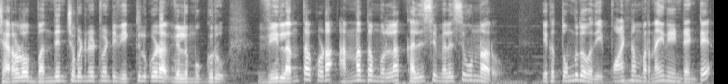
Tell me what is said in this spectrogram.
చెరలో బంధించబడినటువంటి వ్యక్తులు కూడా వీళ్ళ ముగ్గురు. వీళ్ళంతా కూడా అన్నదమ్ముల్లా కలిసిమెలిసి ఉన్నారు. ఇక తొమ్మిదవది పాయింట్ నెంబర్ నైన్ ఏంటంటే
